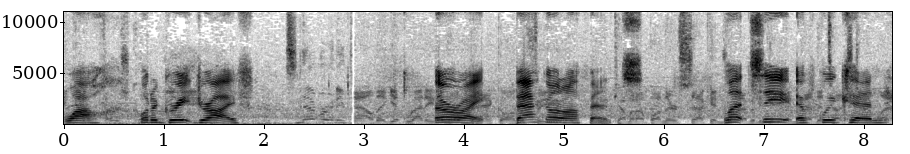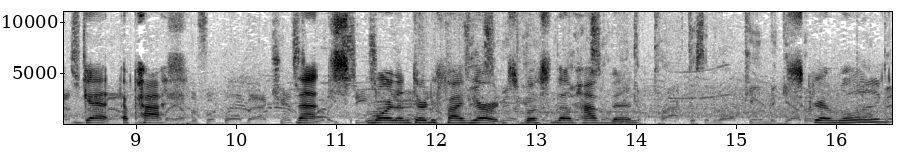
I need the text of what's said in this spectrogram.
Wow, what a great drive. All right, back on offense. Let's see if we can get a pass that's more than 35 yards. Most of them have been. Scrambling.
